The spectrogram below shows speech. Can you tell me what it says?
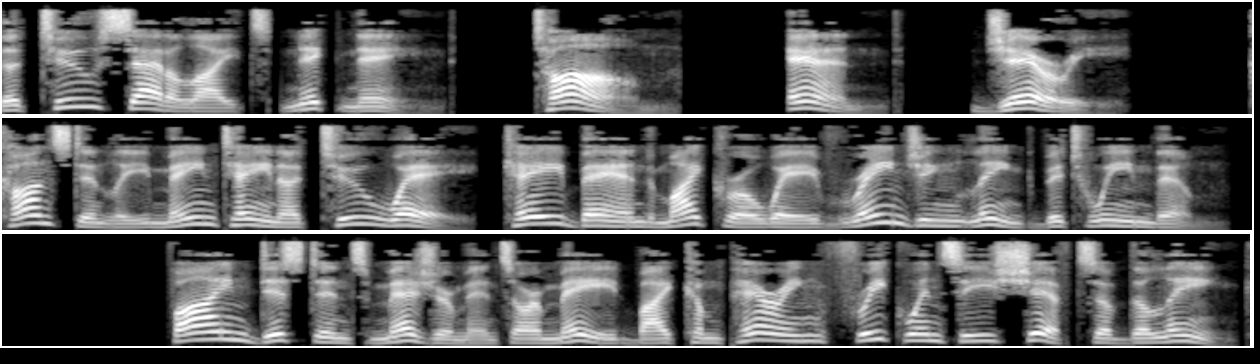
The two satellites nicknamed Tom and Jerry constantly maintain a two-way, K-band microwave ranging link between them. Fine distance measurements are made by comparing frequency shifts of the link.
